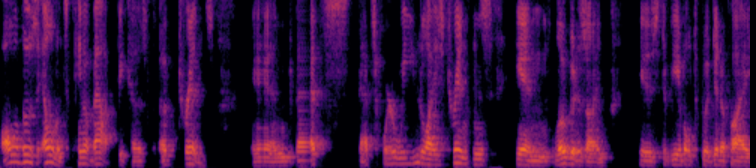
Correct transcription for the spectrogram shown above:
all of those elements came about because of trends. And that's, that's where we utilize trends in logo design is to be able to identify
